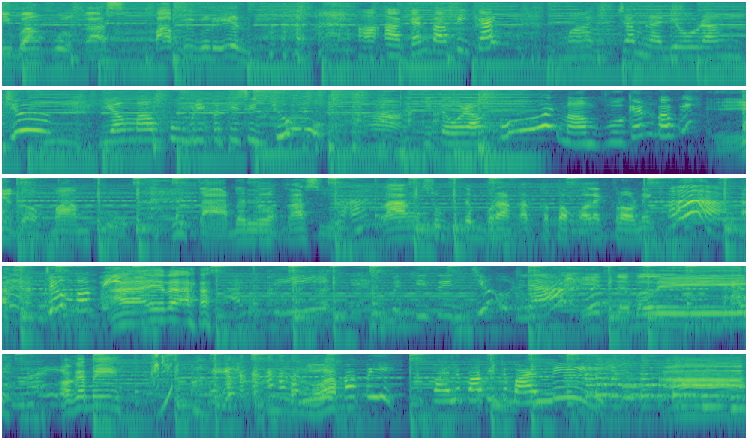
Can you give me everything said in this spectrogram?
Di bang kulkas, papi beliin. Ah, ah, kan papi kan macam lah dia orang je yang mampu beli peti sejuk. Ha, kita orang pun mampu kan papi? Iya dong, mampu. Kita dari lokasi, langsung kita berangkat ke toko elektronik. Ha, jom papi. Ayo dah, Asik, peti sejuk lah. kita beli. Oke Mi. Eh, Gelap. papi, kepala papi terbalik. Ah,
